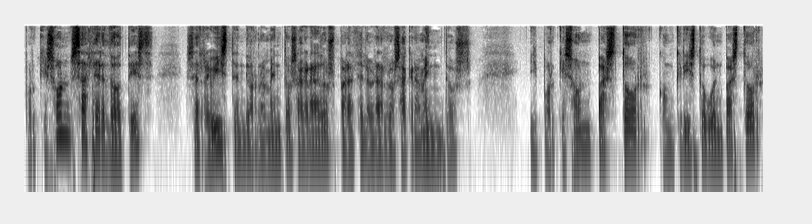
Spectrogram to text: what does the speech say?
porque son sacerdotes, se revisten de ornamentos sagrados para celebrar los sacramentos, y porque son pastor, con Cristo buen pastor,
